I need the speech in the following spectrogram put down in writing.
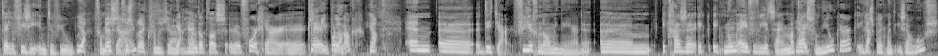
televisie-interview van beste het jaar. gesprek van het jaar. Ja, en dat was eh, vorig jaar eh Clary, Clary Polak. Polak. Ja. En dit jaar vier genomineerden. Ehm, ik, ga ze, ik, ik noem even wie het zijn. Matthijs van Nieuwkerk in gesprek met Isa Hoes.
